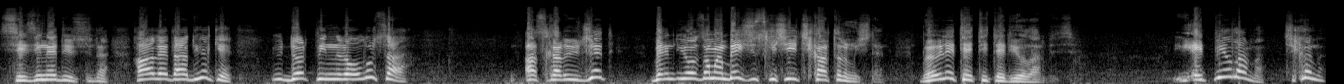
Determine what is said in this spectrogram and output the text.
sezine düşsünler. Hala daha diyor ki 4000 lira olursa asgari ücret ben diyor o zaman 500 kişiyi çıkartırım işten. Böyle tehdit ediyorlar bizi. Etmiyorlar mı? Çıkın.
